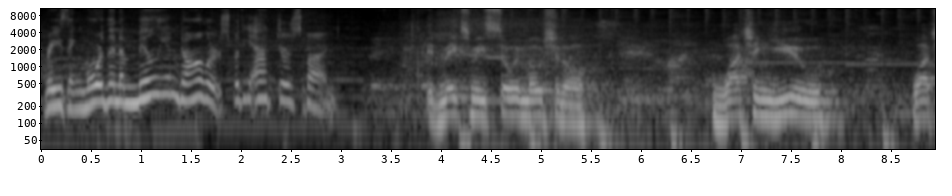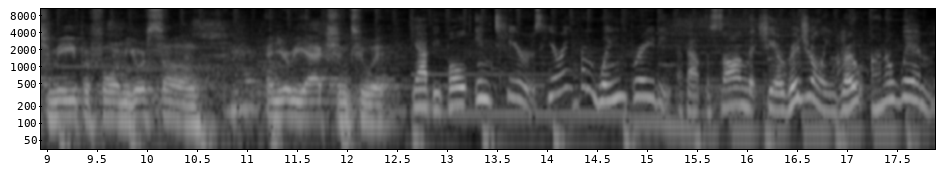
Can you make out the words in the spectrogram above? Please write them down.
raising more than a million dollars for the Actors Fund. It makes me so emotional watching you watch me perform your song and your reaction to it. Gabbi Bolt in tears hearing from Wayne Brady about the song that she originally wrote on a whim.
